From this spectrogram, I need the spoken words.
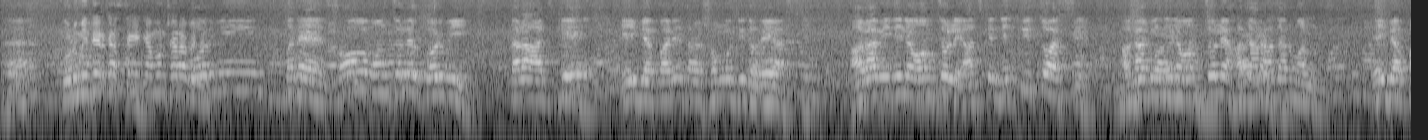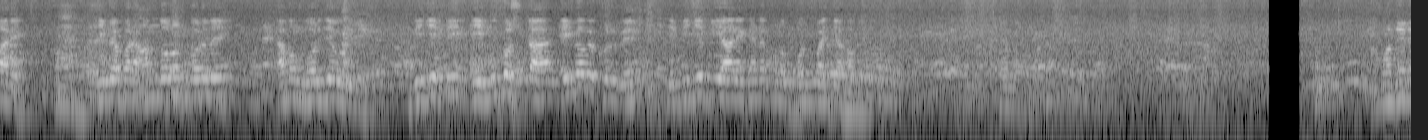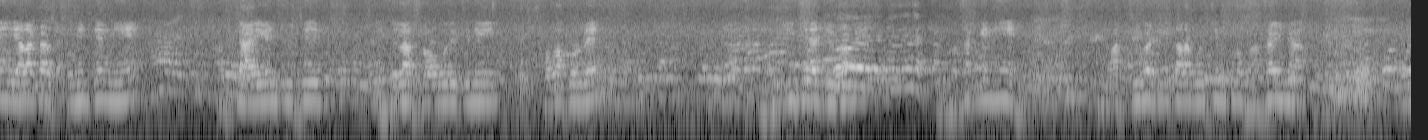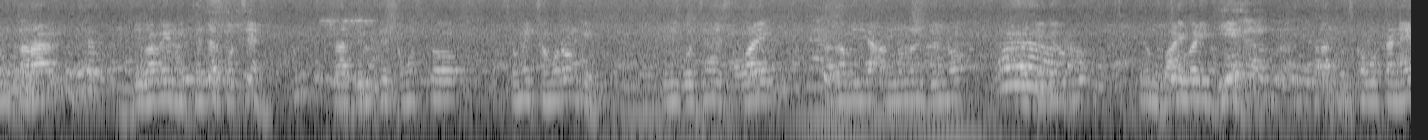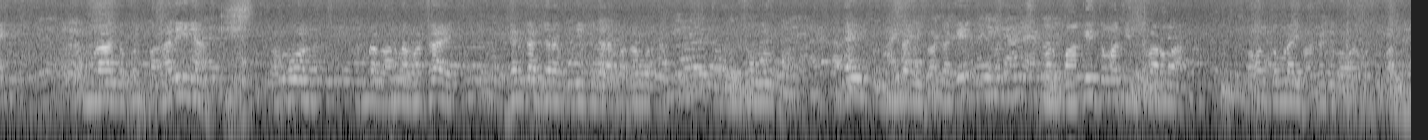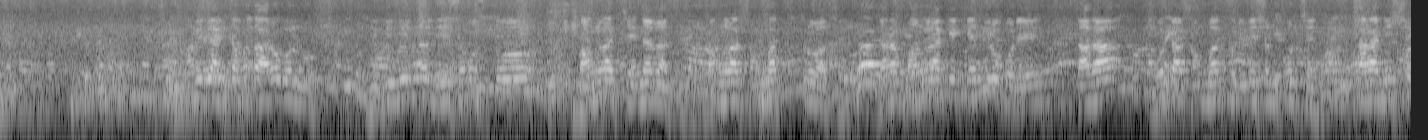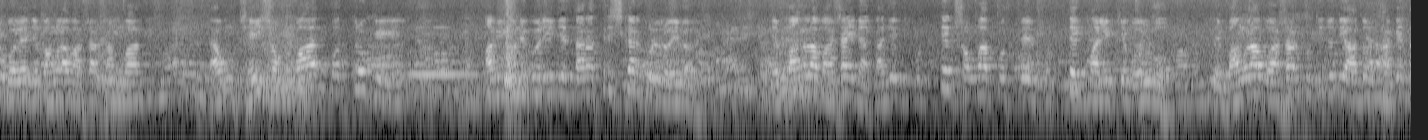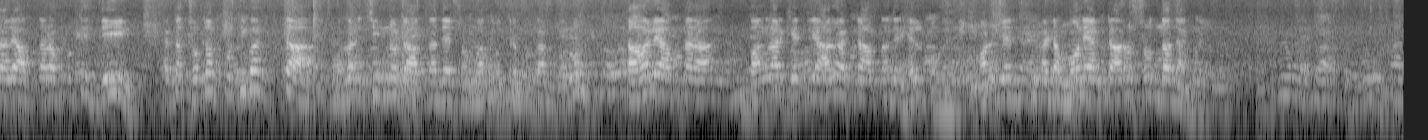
হ্যাঁ? কর্মীদের কাছ থেকে কেমন সারা পেলেন? কর্মী মানে সব অঞ্চলের কর্মী তারা আজকে এই ব্যাপারে তারা সংগঠিত হয়ে আসছে। আগামী দিনে অঞ্চলে আজকে নেতৃত্ব আসছে আগামী দিনে অঞ্চলে হাজার হাজার মানুষ এই ব্যাপারে এই ব্যাপারে আন্দোলন করবে এবং গর্জে উঠবে। বিজেপির এই মুখোশটা এইভাবে খুলবে যে বিজেপি আর এখানে কোনো ভোট পাইতে হবে আমাদের এই এলাকার শ্রমিকদের নিয়ে আজকে আইএনটিউসির জেলা সভাপতি তিনি সভা করলেন। বিজেপিরা যেভাবে ভাষাকে নিয়ে মাতৃভাষাকে তারা বলছেন কোনো ভাষাই না, এবং তারা যেভাবে মিথ্যাচার করছেন, তার বিরুদ্ধে সমস্ত শ্রমিক সংগঠনকে তিনি বলছেন যে সবাই আগামী দিনে আন্দোলনের জন্য এবং বাড়ি বাড়ি গিয়ে তারা খোঁজখবরটা নেয় আমরা যখন বাঙালি না, তখন আমরা বাংলা ভাষায় এখানকার যারা বিজেপি যারা কথা বলে তাদেরকে বলব তোমরা এই ভাষাকে তোমার মাকেই তোমরা চিনতে পারো না, তখন তোমরা এই ভাষাকে ব্যবহার করতে পারবে আমি যে একটা কথা আরও বলব যে বিভিন্ন যে সমস্ত বাংলা চ্যানেল আছে, বাংলা সংবাদপত্র আছে, যারা বাংলাকে কেন্দ্র করে তারা গোটা সংবাদ পরিবেশন করছেন। তারা নিশ্চয়ই বলে যে বাংলা ভাষার সংবাদ। এবং সেই সংবাদপত্রকে আমি মনে করি যে তারা তিরস্কার করল এইভাবে। যে বাংলা ভাষাই না, কাজে প্রত্যেক সংবাদপত্রের প্রত্যেক মালিককে বলব যে বাংলা ভাষার প্রতি যদি আদর থাকে, তাহলে আপনারা প্রতিদিন একটা ছোট প্রতিবাদটা, ওখানে চিহ্নটা আপনাদের সংবাদপত্রে প্রকাশ করুন। তাহলে আপনারা বাংলার ক্ষেত্রে আরও একটা আপনাদের হেল্প হবে। মানুষের একটা মনে, একটা আরও শ্রদ্ধা থাকবে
